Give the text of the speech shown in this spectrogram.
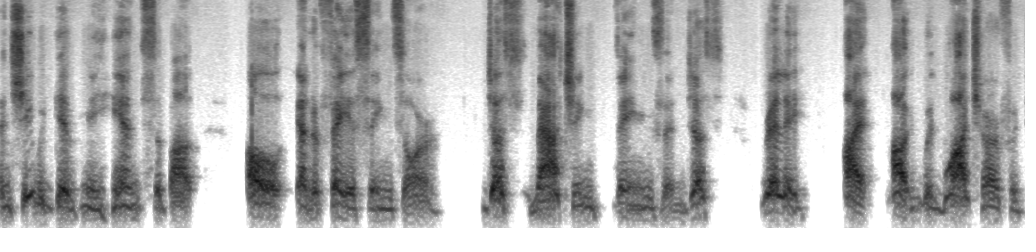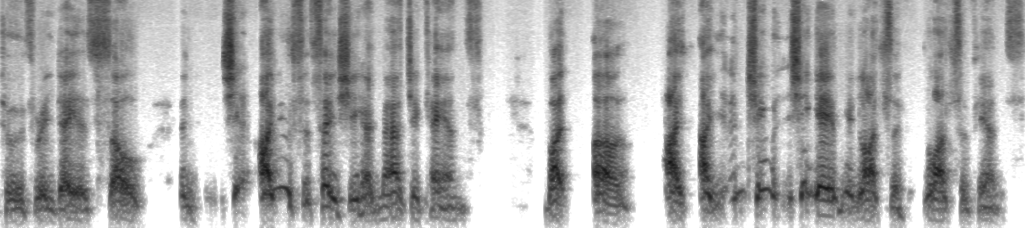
and she would give me hints about oh interfacings or just matching things, and just really I I would watch her for two or three days sew, and she I used to say she had magic hands, but uh, I, I she she gave me lots of lots of hints.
